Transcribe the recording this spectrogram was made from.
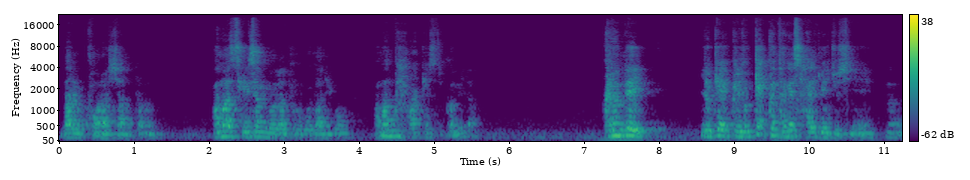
나를 구원하시지 않았다면 아마 세상 노래 부르고 다니고 아마 음. 타락했을 겁니다. 그런데 이렇게 그래도 깨끗하게 살게 해주시니 어,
